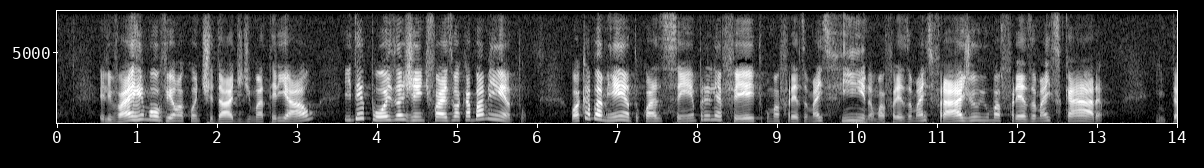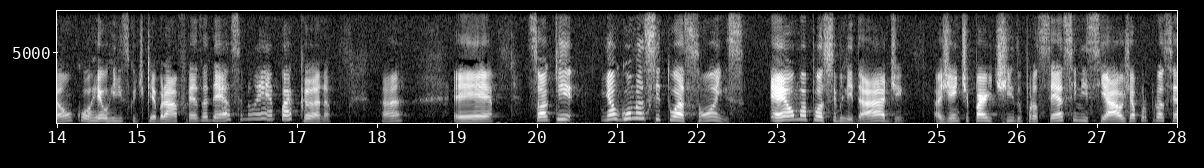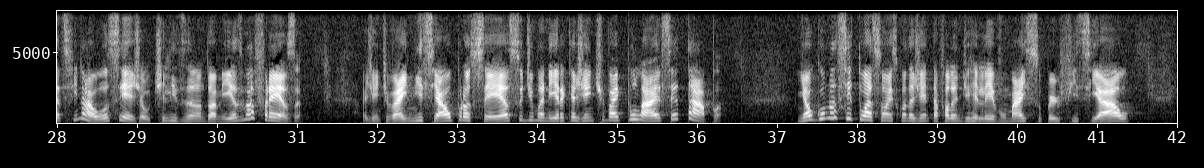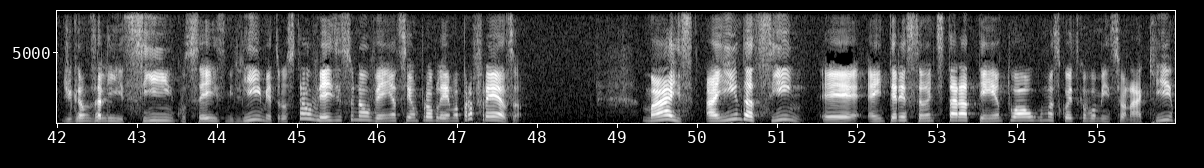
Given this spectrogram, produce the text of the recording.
Ele vai remover uma quantidade de material e depois a gente faz o acabamento. O acabamento, quase sempre, ele é feito com uma fresa mais fina, uma fresa mais frágil e uma fresa mais cara. Então, correr o risco de quebrar uma fresa dessa não é bacana. Tá? É, só que, em algumas situações, é uma possibilidade a gente partir do processo inicial já para o processo final, ou seja, utilizando a mesma fresa. A gente vai iniciar o processo de maneira que a gente vai pular essa etapa. Em algumas situações, quando a gente está falando de relevo mais superficial, digamos ali 5, 6 milímetros, talvez isso não venha a ser um problema para a fresa. Mas, ainda assim, é, é interessante estar atento a algumas coisas que eu vou mencionar aqui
